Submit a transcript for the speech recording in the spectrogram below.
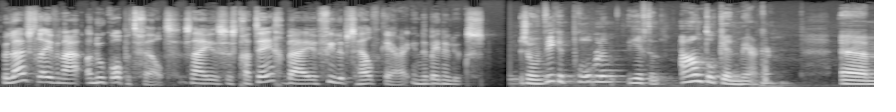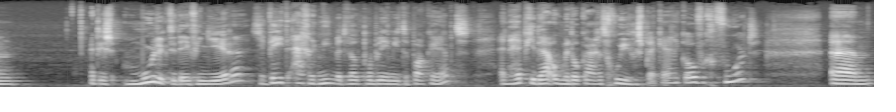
We luisteren even naar Anouk op het veld. Zij is een strateeg bij Philips Healthcare in de Benelux. Zo'n wicked problem die heeft een aantal kenmerken. Um, het is moeilijk te definiëren. Je weet eigenlijk niet met welk probleem je te pakken hebt. En heb je daar ook met elkaar het goede gesprek eigenlijk over gevoerd? Um,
